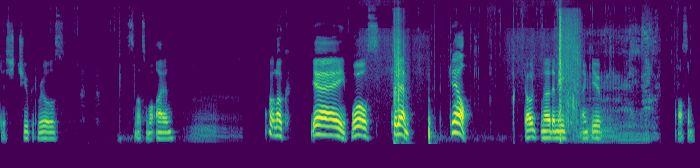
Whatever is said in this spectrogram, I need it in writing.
the stupid rules. Smell some more iron. Oh, look. Yay! Wolves! Kill him! Kill! Don't murder me. Thank you. Awesome.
